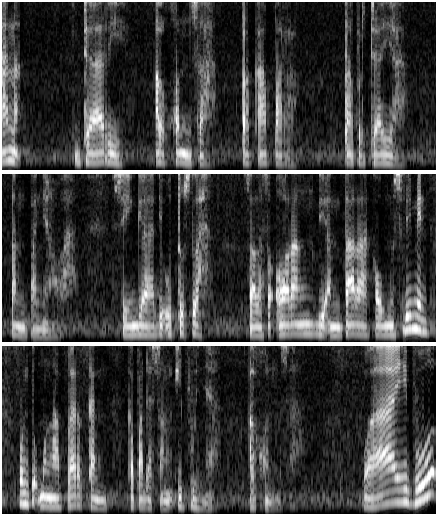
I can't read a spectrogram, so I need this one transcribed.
anak dari Al-Khonsah terkapar tak berdaya tanpa nyawa. Sehingga diutuslah salah seorang di antara kaum muslimin untuk mengabarkan kepada sang ibunya Al-Khonsa. Wah ibu,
